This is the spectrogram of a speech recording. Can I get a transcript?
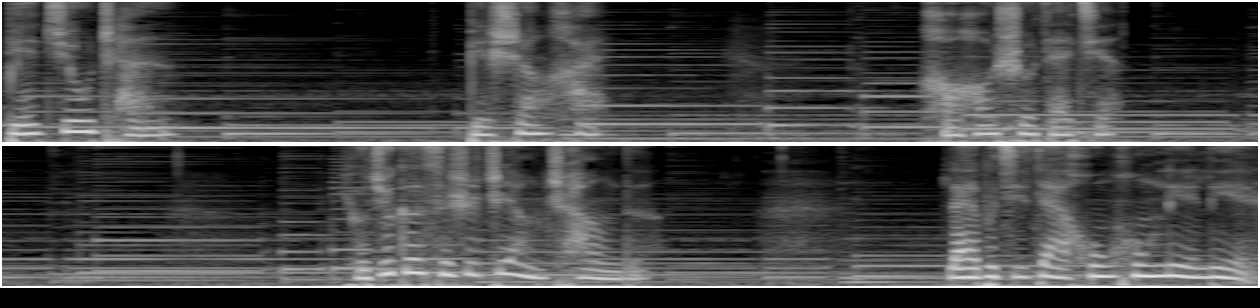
别纠缠，别伤害，好好说再见。有句歌词是这样唱的：“来不及再轰轰烈烈。”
